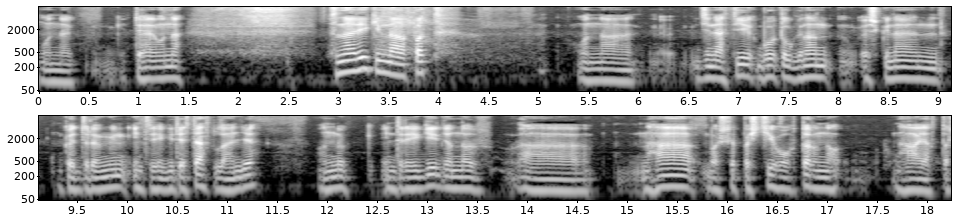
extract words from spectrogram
Онна те онна сценарий апат. Онна династик бу тулгынан өскүнөн көдөрөңүн интригитестaf буланже. Онны интриги жандар наха башы почти хоқтар наха яқтар.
